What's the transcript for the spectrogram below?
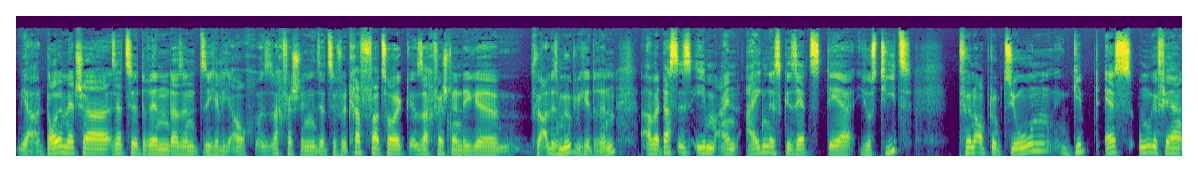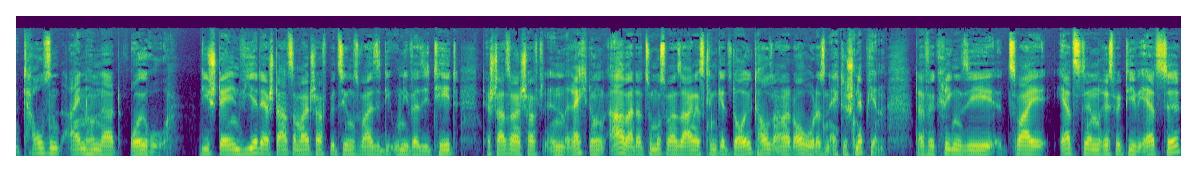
ja, Dolmetschersätze drin, da sind sicherlich auch Sachverständigensätze für Kraftfahrzeug, Sachverständige für alles Mögliche drin. Aber das ist eben ein eigenes Gesetz der Justiz. Für eine Obduktion gibt es ungefähr 1100 Euro. Die stellen wir der Staatsanwaltschaft beziehungsweise die Universität der Staatsanwaltschaft in Rechnung. Aber dazu muss man sagen, das klingt jetzt doll, 1100 Euro, das ist ein echtes Schnäppchen. Dafür kriegen sie zwei Ärztinnen respektive Ärzte,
